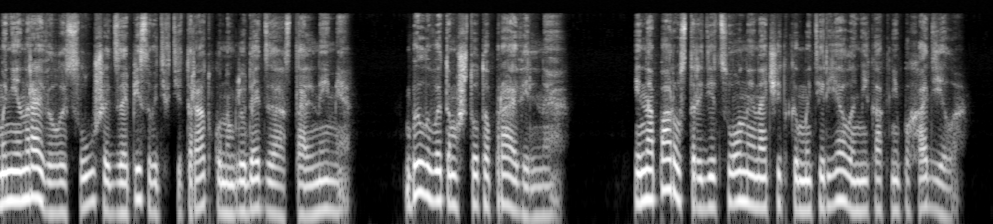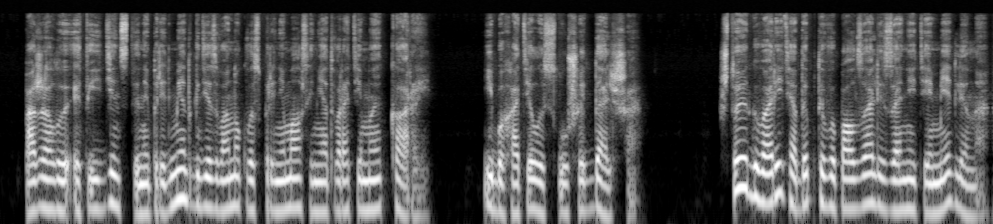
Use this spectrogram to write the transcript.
Мне нравилось слушать, записывать в тетрадку, наблюдать за остальными. Было в этом что-то правильное. И на пару с традиционной начиткой материала никак не походило. Пожалуй, это единственный предмет, где звонок воспринимался неотвратимой карой, ибо хотелось слушать дальше. Что и говорить, адепты выползали из занятия медленно,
